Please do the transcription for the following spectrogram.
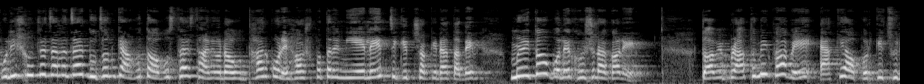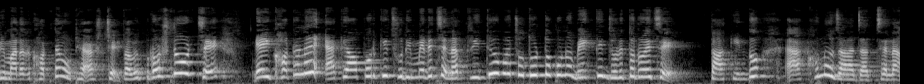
পুলিশ সূত্রে জানা যায়, দুজনকে আহত অবস্থায় স্থানীয়রা উদ্ধার করে হাসপাতালে নিয়ে এলে চিকিৎসকেরা তাদের মৃত বলে ঘোষণা করে। তবে প্রাথমিকভাবে একে অপরকে ছুরি মারার ঘটনা উঠে আসছে। তবে প্রশ্ন উঠছে, এই ঘটনায় একে অপরকে ছুরি মেরেছে না তৃতীয় বা চতুর্থ কোনো ব্যক্তি জড়িত রয়েছে? তা কিন্তু এখনও জানা যাচ্ছে না।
